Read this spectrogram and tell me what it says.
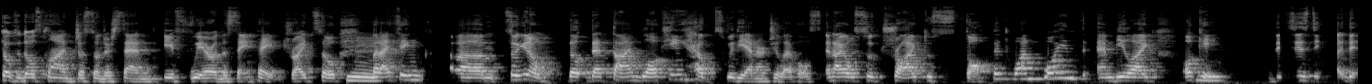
talk to those clients just to understand if we are on the same page, right? So, mm. but I think um, so you know the, that time blocking helps with the energy levels, and I also try to stop at one point and be like, okay. Mm. This is the, the,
